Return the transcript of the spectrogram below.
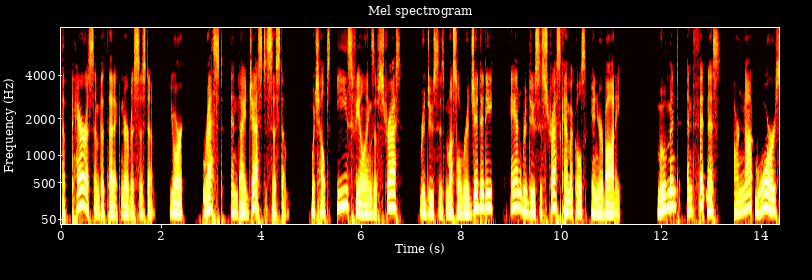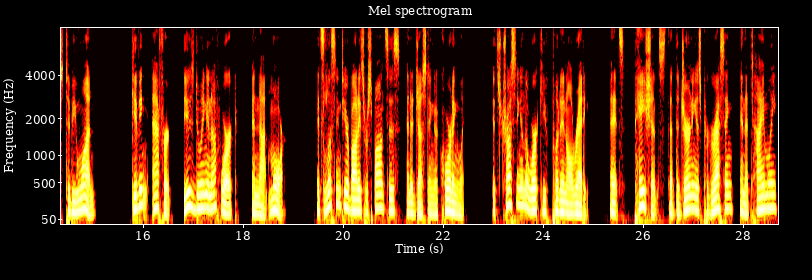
the parasympathetic nervous system, your rest and digest system, which helps ease feelings of stress, reduces muscle rigidity, and reduces stress chemicals in your body. Movement and fitness are not wars to be won. Giving effort is doing enough work and not more. It's listening to your body's responses and adjusting accordingly. It's trusting in the work you've put in already, and it's patience that the journey is progressing in a timely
